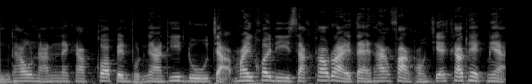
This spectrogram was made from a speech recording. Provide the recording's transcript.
1 เท่านั้นนะครับ ก็เป็นผลงานที่ดูจะไม่ค่อยดีสักเท่าไหร่ แต่ทางฝั่งของ JS Caltech เนี่ย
